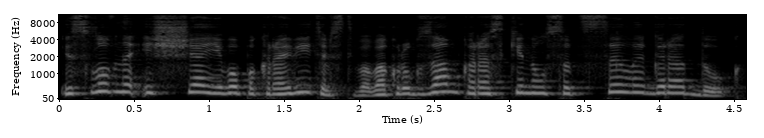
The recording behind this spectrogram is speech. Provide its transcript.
и, словно ища его покровительства, вокруг замка раскинулся целый городок,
